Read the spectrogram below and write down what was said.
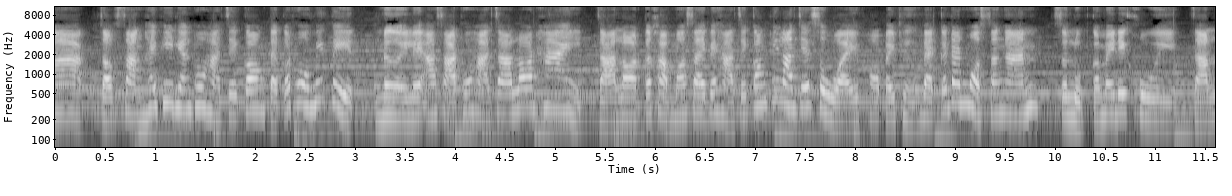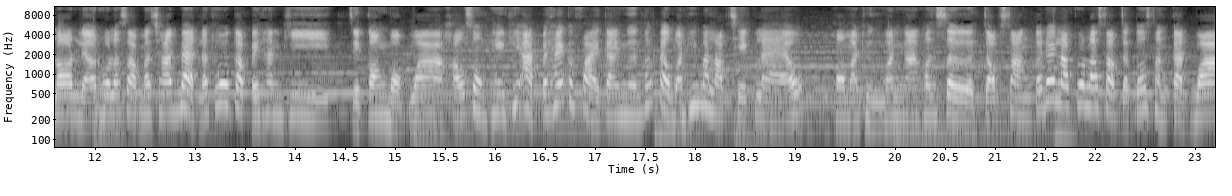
มากจอบสั่งให้พี่เลี้ยงโทรหาเจ๊ก้อง แต่ก็โทรไม่ติด เนยเลยอาสาโทรหาจารอดให้จารอดก็ขับมอไซค์ไปหาเจ๊ก้องที่ร้านเจ๊สวย พอไปถึงแบตก็ดันหมดซะงั้น สรุปก็ไม่ได้คุยจารอดแล้วโทรศัพท์มาชาร์จแบตแล้วโทรกลับไปทันที เจ๊ก้องบอกว่าเขาส่งเพลงที่อัดไปให้กับฝ่ายการเงินตั้งแต่วันที่มารับเช็คแล้ว พอมาถึงวันงานคอนเสิร์ตจ็อบซังก็ได้รับโทรศัพท์จากต้นสังกัดว่า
